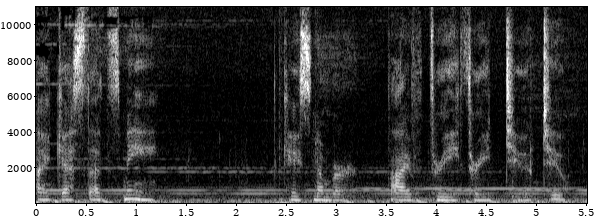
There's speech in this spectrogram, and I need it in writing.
I guess that's me. Case number 53322.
